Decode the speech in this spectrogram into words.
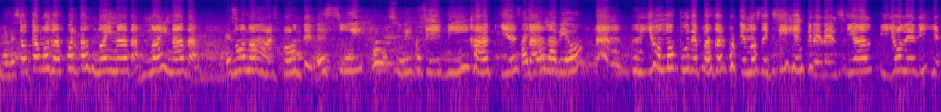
no les... Tocamos las puertas, no hay nada. No hay nada no nos responde. ¿Es su hija? ¿Su hija? Sí, mi hija aquí está. ¿Ayer la vio? Yo no pude pasar porque nos exigen credencial y yo le dije,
